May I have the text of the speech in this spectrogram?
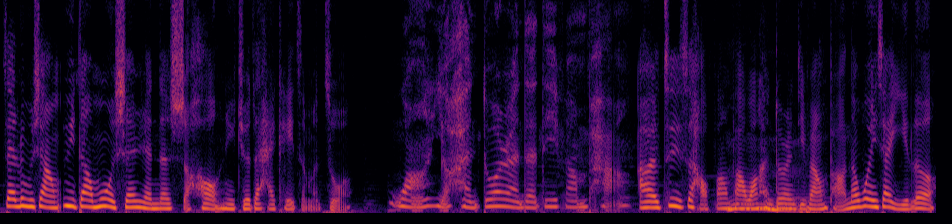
在路上遇到陌生人的时候，你觉得还可以怎么做？往有很多人的地方跑，啊，这也是好方法，嗯往很多人地方跑。那问一下怡乐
